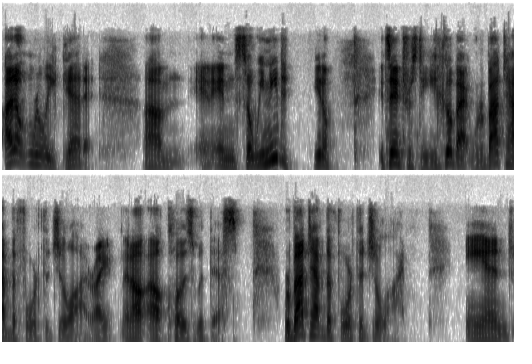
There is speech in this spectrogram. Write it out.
I don't really get it. Um, and, and so we need to, you know, it's interesting. You go back, we're about to have the 4th of July, right? And I'll, I'll close with this. We're about to have the 4th of July. And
